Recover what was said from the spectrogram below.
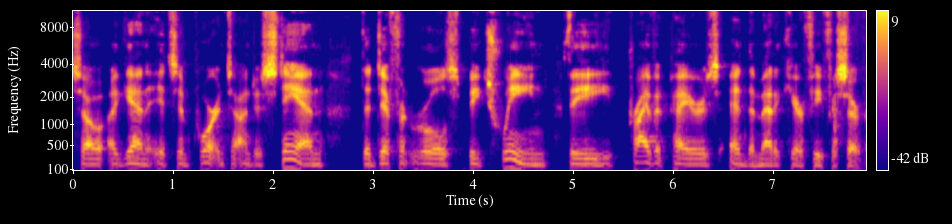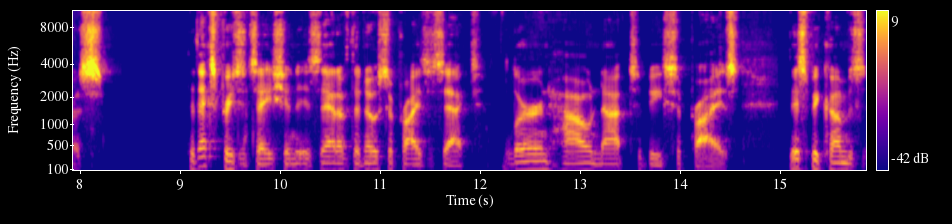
So, again, it's important to understand the different rules between the private payers and the Medicare fee for service. The next presentation is that of the No Surprises Act Learn How Not to Be Surprised. This becomes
